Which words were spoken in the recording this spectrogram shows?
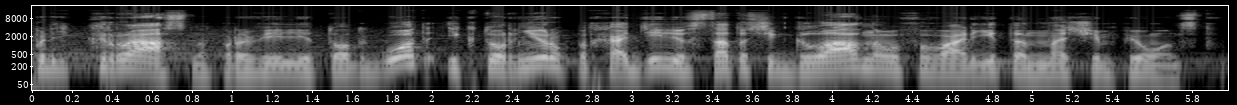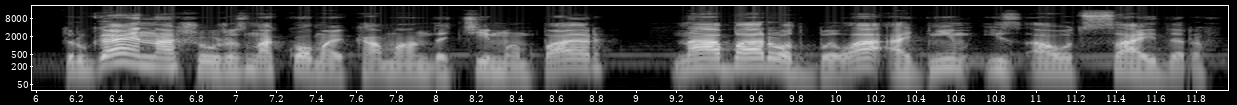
прекрасно провели тот год и к турниру подходили в статусе главного фаворита на чемпионство. Другая наша уже знакомая команда Team Empire наоборот была одним из аутсайдеров –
